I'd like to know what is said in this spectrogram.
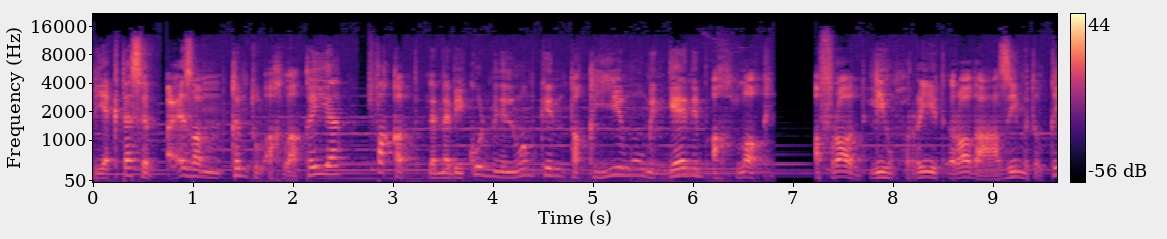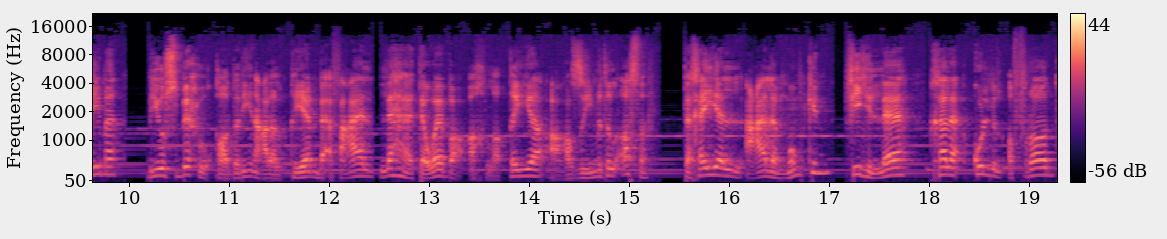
بيكتسب عظم قيمته الأخلاقية فقط لما بيكون من الممكن تقييمه من جانب أخلاقي. أفراد ليهم حرية إرادة عظيمة القيمة بيصبحوا قادرين على القيام بأفعال لها توابع أخلاقية عظيمة الأثر. تخيل عالم ممكن فيه الله خلق كل الأفراد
